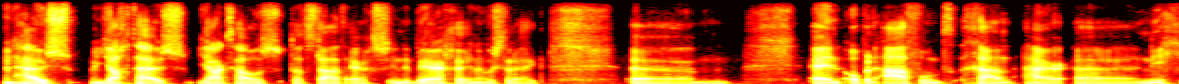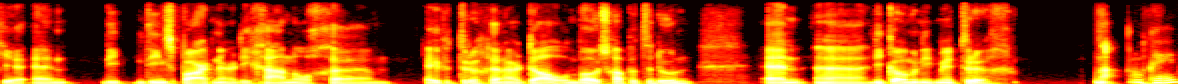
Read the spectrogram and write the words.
een huis, een jachthuis, jachthuis. Dat staat ergens in de bergen in Oostenrijk. Um, en op een avond gaan haar uh, nichtje en die dienstpartner, die gaan nog even terug naar het dal om boodschappen te doen. En die komen niet meer terug. Nou, okay.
